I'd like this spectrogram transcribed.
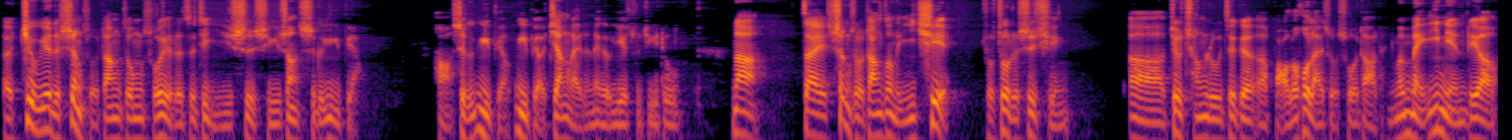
呃旧约的圣所当中，所有的这些仪式实际上是个预表，好，是个预表，预表将来的那个耶稣基督。那在圣所当中的一切所做的事情，呃，就诚如这个呃保罗后来所说到的，你们每一年都要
